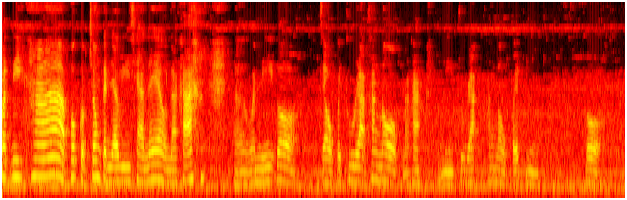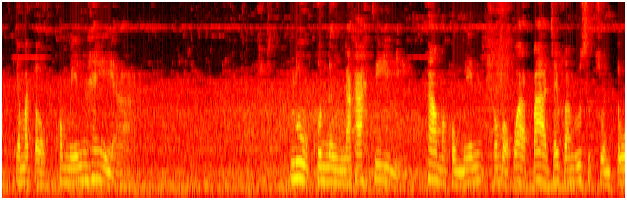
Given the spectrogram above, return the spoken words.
วัสดีค่ะ พบกับช่องกัญญาวีชาแนลนะคะวันนี้ก็จะออกไปธุระข้างนอกนะคะ มีธุระข้างนอกแป๊บหนึ่งก็จะมาตอบคอมเมนต์ให้ลูกคนหนึ่งนะคะ ที่เข้ามาคอมเมนต์ก็บอกว่าป้าใช้ความรู้สึกส่วนตัว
